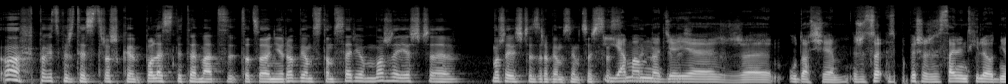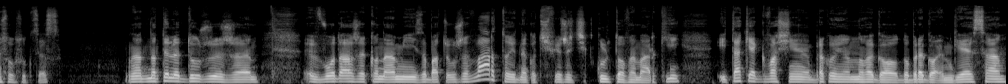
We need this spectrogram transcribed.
o, powiedzmy, że to jest troszkę bolesny temat, to co oni robią z tą serią, może jeszcze może jeszcze zrobią z nią coś Ja mam nadzieję, kiedyś. że uda się, że po pierwsze, że Silent Hill odniosą sukces, na, na tyle duży, że włodarze Konami zobaczył, że warto jednak odświeżyć kultowe marki. I tak jak właśnie brakuje nam nowego, dobrego MGS-a,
